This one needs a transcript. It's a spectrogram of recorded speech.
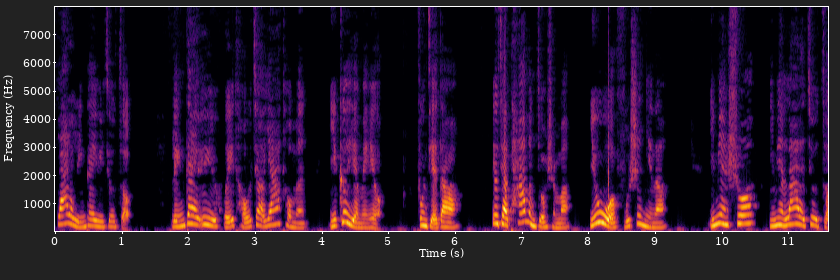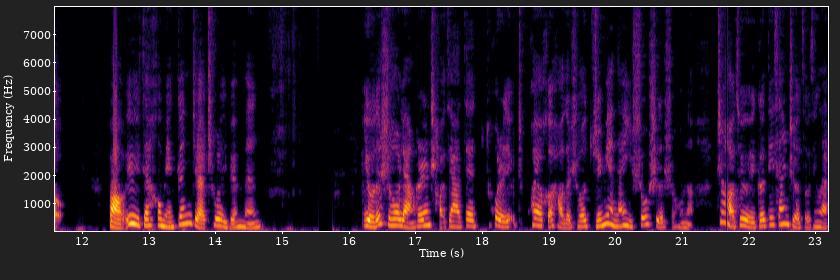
拉了林黛玉就走。林黛玉回头叫丫头们，一个也没有。凤姐道：“又叫他们做什么？有我服侍你呢。”一面说，一面拉了就走。宝玉在后面跟着出了园门。有的时候两个人吵架，在或者快要和好的时候，局面难以收拾的时候呢，正好就有一个第三者走进来，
